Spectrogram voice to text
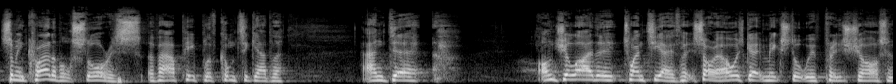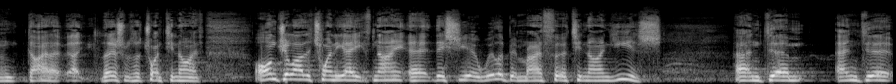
Some incredible stories of how people have come together And uh, on July the 28th, sorry, I always get mixed up with Prince Charles and Diana. Uh, this was the 29th. On July the 28th nine, uh, this year, we'll have been married 39 years. And, um, and uh,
